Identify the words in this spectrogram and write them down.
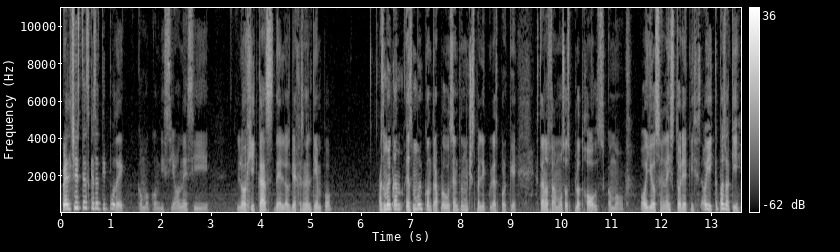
Pero el chiste es que ese tipo de como condiciones y lógicas de los viajes en el tiempo es muy, es muy contraproducente en muchas películas porque están los famosos plot holes como hoyos en la historia que dices, oye, ¿qué pasó aquí?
